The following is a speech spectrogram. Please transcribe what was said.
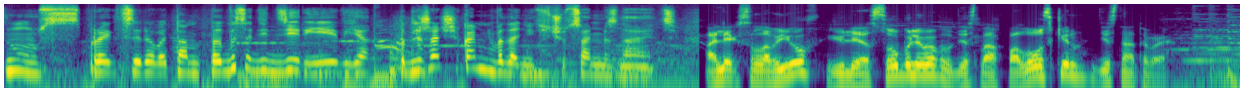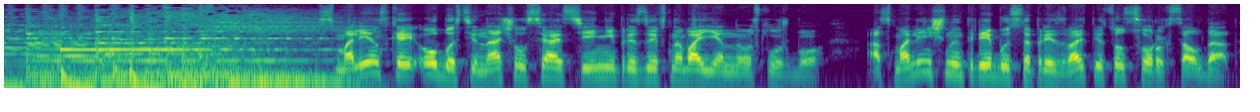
ну, спроектировать, там, высадить деревья. Под лежачий камень вода не течет, сами знаете. Олег Соловьев, Юлия Соболева, Владислав Полоскин, Десна ТВ. В Смоленской области начался осенний призыв на военную службу. От Смоленщины требуется призвать 540 солдат.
